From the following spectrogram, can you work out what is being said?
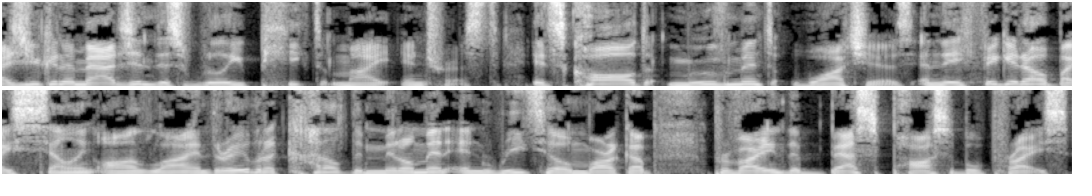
As you can imagine, this really piqued my interest. It's called Movement Watches, and they figured out by selling online, they're able to cut out the middleman and retail markup, providing the best possible price.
